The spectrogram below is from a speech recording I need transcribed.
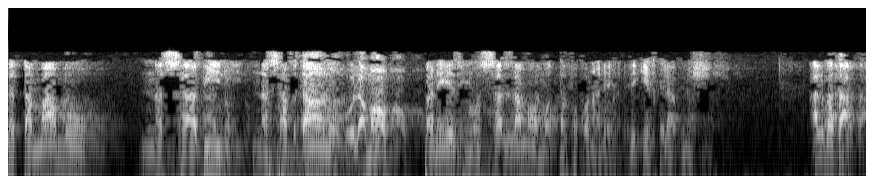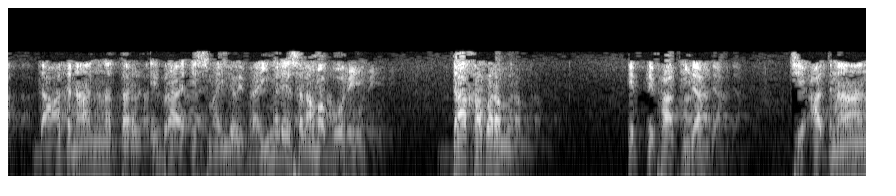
د تمامو نسابینو نسبدانو علماو پنیز مسلم او متفقون علیه د کې اختلاف نشي البته د عدنان نه تر ابراهیم اسماعیل او ابراهیم علی السلام پورې دا خبرم اتفاقی ده چې عدنان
